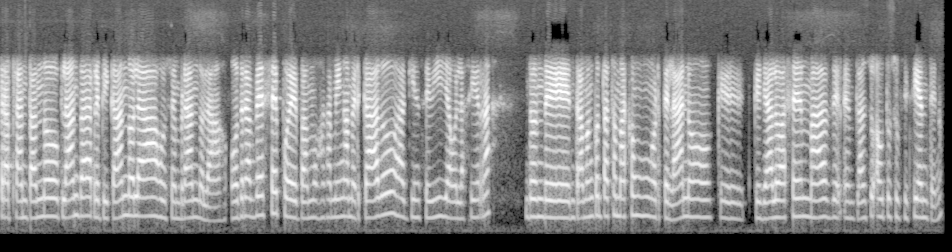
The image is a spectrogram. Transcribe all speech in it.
trasplantando plantas, repicándolas o sembrándolas. Otras veces pues vamos también a mercados aquí en Sevilla o en la sierra donde entramos en contacto más con hortelanos que, que ya lo hacen más en plan autosuficiente, ¿no?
